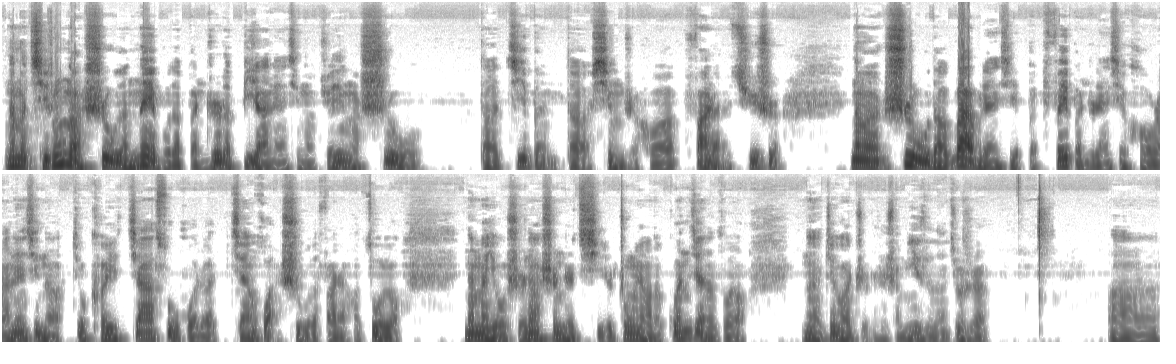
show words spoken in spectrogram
那么其中呢，事物的内部的本质的必然联系呢，决定了事物的基本的性质和发展的趋势。那么事物的外部联系、本非本质联系和偶然联系呢，就可以加速或者减缓事物的发展和作用。那么有时呢，甚至起着重要的关键的作用。那这块指的是什么意思呢？就是，嗯，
